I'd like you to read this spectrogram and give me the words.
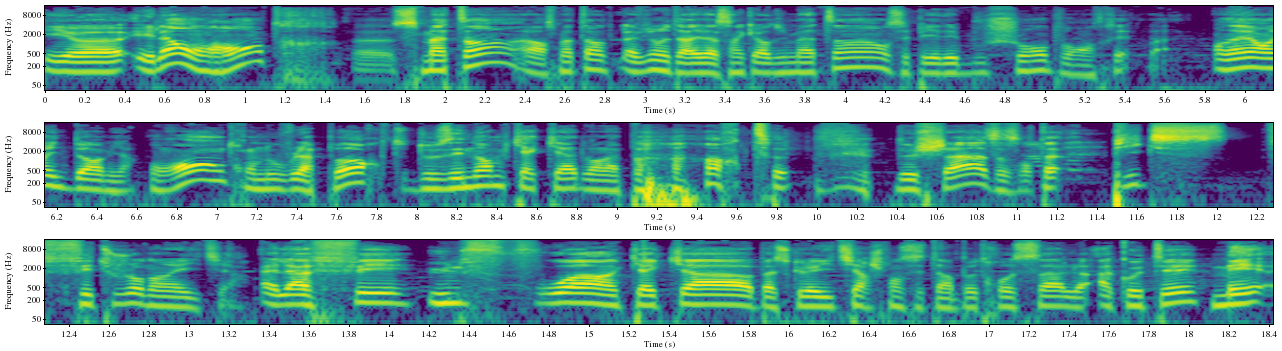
Et, euh, et là, on rentre euh, ce matin. Alors, ce matin, l'avion est arrivé à 5h du matin, on s'est payé des bouchons pour rentrer. Bah, on avait envie de dormir. On rentre, on ouvre la porte, deux énormes caca devant la porte de chat, ça sentait. Pix fait toujours dans la litière. Elle a fait une fois un caca parce que la litière, je pense, était un peu trop sale à côté. Mais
